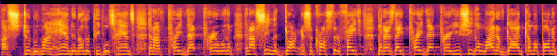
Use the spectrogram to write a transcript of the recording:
I've stood with my hand in other people's hands and I've prayed that prayer with them and I've seen the darkness across their face. But as they prayed that prayer, you see the light of God come upon them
